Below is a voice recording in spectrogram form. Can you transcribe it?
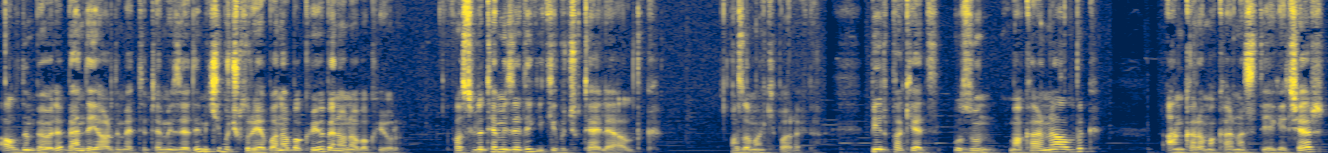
aldım böyle. Ben de yardım ettim temizledim. İki buçuk liraya bana bakıyor ben ona bakıyorum. Fasulye temizledik iki buçuk TL aldık. O zamanki parayla. Bir paket uzun makarna aldık. Ankara makarnası diye geçer.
